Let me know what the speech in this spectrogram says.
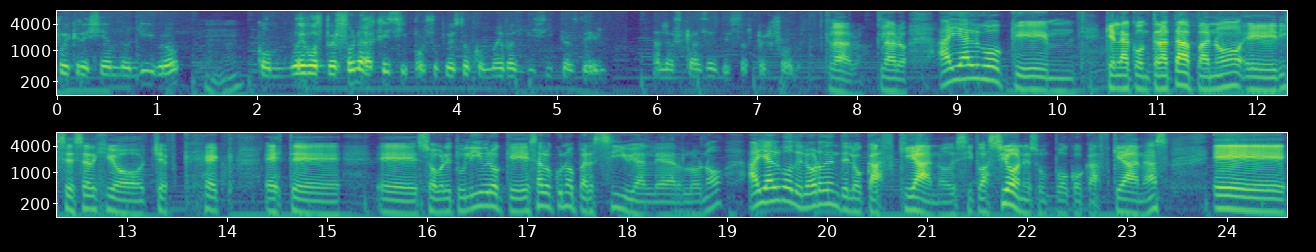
fue creciendo el libro con nuevos personajes y por supuesto con nuevas visitas de él a las casas de esas personas. Claro, claro. Hay algo que, mm, que en la contratapa, ¿no? Eh, dice Sergio Chefkek, este eh, sobre tu libro que es algo que uno percibe al leerlo, ¿no? Hay algo del orden de lo kafkiano, de situaciones un poco kafkianas eh,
